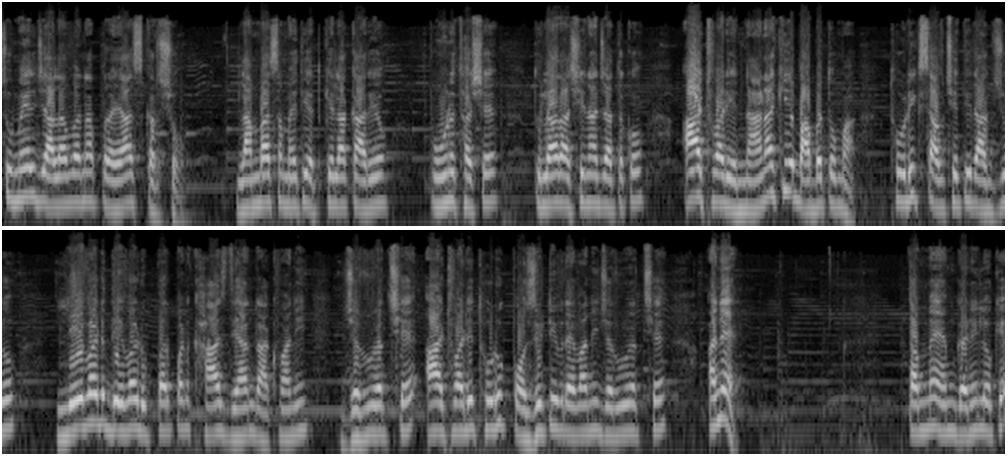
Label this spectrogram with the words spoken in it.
સુમેલ જાળવવાના પ્રયાસ કરશો. લાંબા સમયથી અટકેલા કાર્યો પૂર્ણ થશે. તુલા રાશિના જાતકો આ અઠવાડિયે નાણાકીય બાબતોમાં થોડીક સાવચેતી રાખજો. લેવડ દેવડ ઉપર પણ ખાસ ધ્યાન રાખવાની જરૂરત છે. આ અઠવાડિયે થોડુંક પોઝિટિવ રહેવાની જરૂરત છે. અને તમે એમ ગણી લો કે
